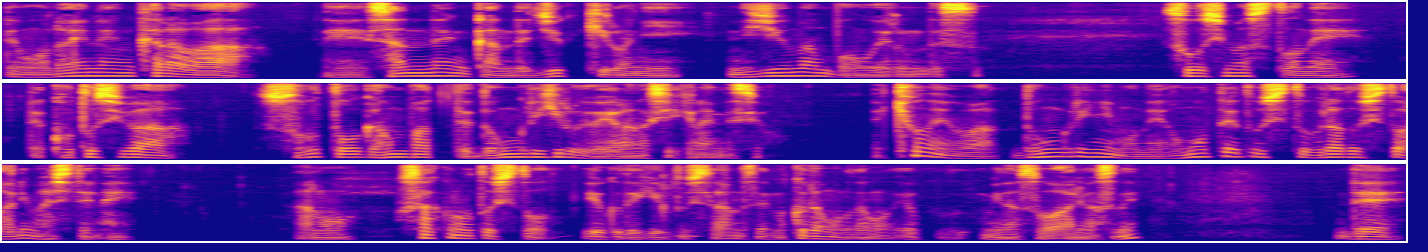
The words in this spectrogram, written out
でも来年からは、ね、3年間で10キロに20万本植えるんです。そうしますとねで今年は相当頑張ってどんぐり拾いをやらなくちゃいけないんですよ。で去年はどんぐりにもね表年と裏年とありましてねあの不作の年とよくできる年あるんですね、まあ、果物でもよく皆そうありますね。で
